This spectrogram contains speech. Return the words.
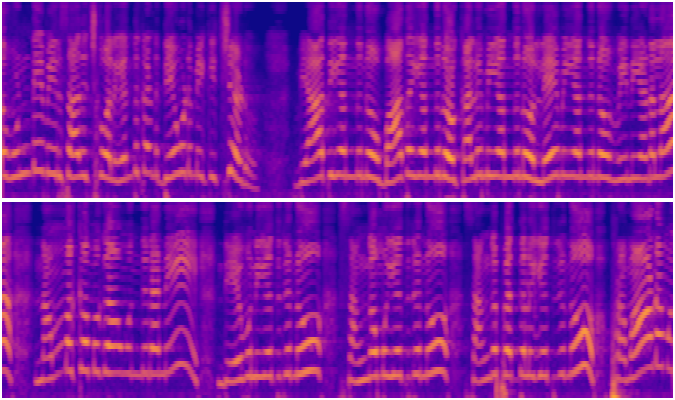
ఉండి మీరు సాధించుకోవాలి. ఎందుకంటే దేవుడు మీకు ఇచ్చాడు. వ్యాధి అందునో బాధ ఎందునో కలిమి అందునో లేమి అందునో విని ఎడల నమ్మకముగా ఉందిరని దేవుని ఎదుటను సంఘము ఎదుటను సంఘ పెద్దల ఎదుటను ప్రమాణము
